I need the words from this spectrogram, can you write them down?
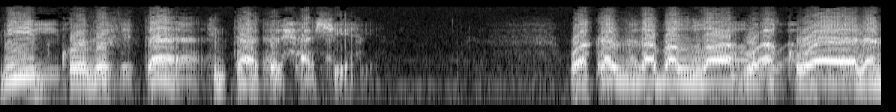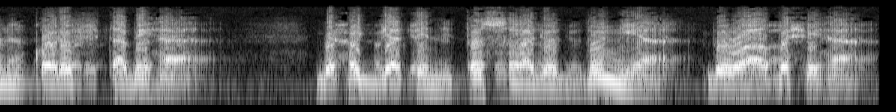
ميم قذفت انتهت الحاشية. وكذب الله أقوالا قرفت بها بحجة تسرج الدنيا بواضحها.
